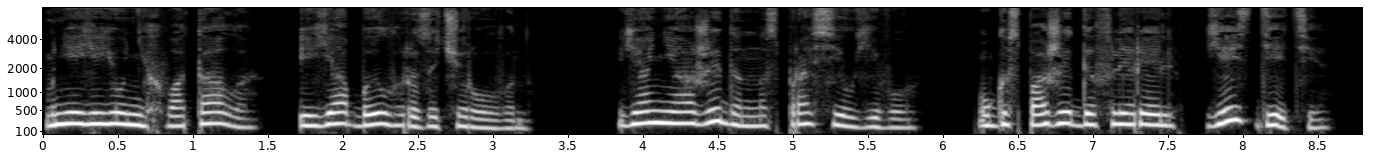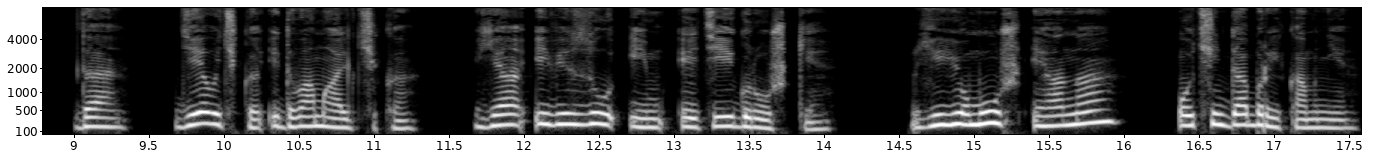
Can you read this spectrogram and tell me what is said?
Мне ее не хватало, и я был разочарован. Я неожиданно спросил его, «У госпожи де Флерель есть дети?» «Да, девочка и два мальчика. Я и везу им эти игрушки. Ее муж и она очень добры ко мне».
